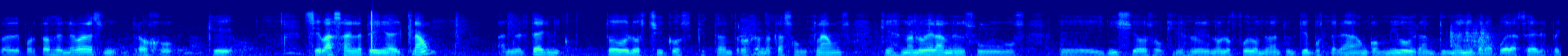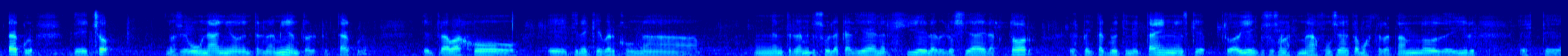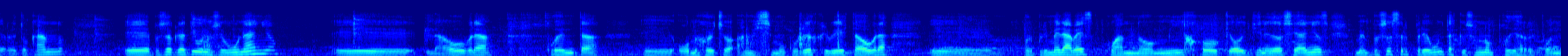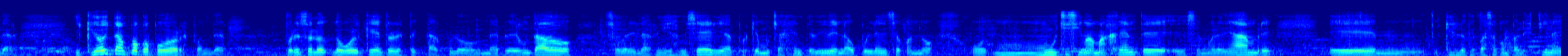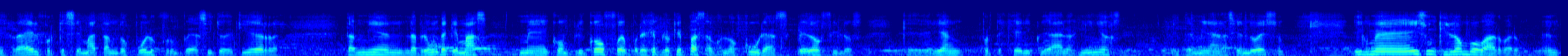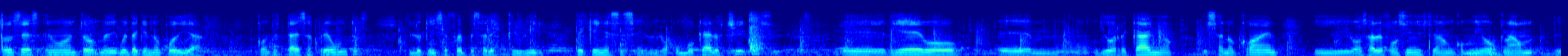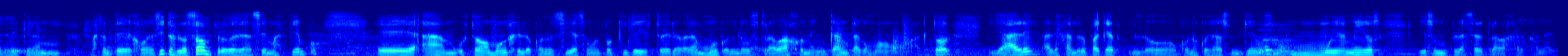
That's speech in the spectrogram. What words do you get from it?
trabajo de Deportados de Neurona es un trabajo que se basa en la técnica del clown a nivel técnico. Todos los chicos que están trabajando acá son clowns, quienes no lo eran en sus eh, inicios o quienes no, lo fueron durante un tiempo, entrenaron conmigo durante un año para poder hacer el espectáculo. De hecho, nos llevó un año de entrenamiento el espectáculo. El trabajo eh, tiene que ver con un entrenamiento sobre la calidad de energía y la velocidad del actor, el espectáculo tiene timings que todavía incluso son las primeras funciones estamos tratando de ir este, retocando. Eh, el proceso creativo nos llevó un año, eh, la obra cuenta, eh, o mejor dicho, a mí se me ocurrió escribir esta obra por primera vez cuando mi hijo, que hoy tiene 12 años, me empezó a hacer preguntas que yo no podía responder y que hoy tampoco puedo responder por eso lo, volqué dentro del espectáculo. Me he preguntado sobre las villas miserias, por qué mucha gente vive en la opulencia cuando muchísima más gente eh, se muere de hambre, em, qué es lo que pasa con Palestina e Israel, por qué se matan dos pueblos por un pedacito de tierra. También la pregunta que más me complicó fue, por ejemplo, qué pasa con los curas pedófilos que deberían proteger y cuidar a los niños y terminan haciendo eso y me hizo un quilombo bárbaro. Entonces en un momento me di cuenta que no podía contestar esas preguntas y lo que hice fue empezar a escribir pequeñas escenas. Lo convoqué a los chicos, eh, Diego, em, Diego Recaño, Luciano Cohen y Gonzalo Alfonsín estuvieron conmigo clown desde que eran bastante jovencitos, lo son, pero desde hace más tiempo. Eh, a Gustavo Monge lo conocí hace muy poquito y estoy la verdad muy contento con su trabajo, me encanta como actor. Y Ale, Alejandro Packer, lo conozco ya hace un tiempo, somos muy amigos y es un placer trabajar con él.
